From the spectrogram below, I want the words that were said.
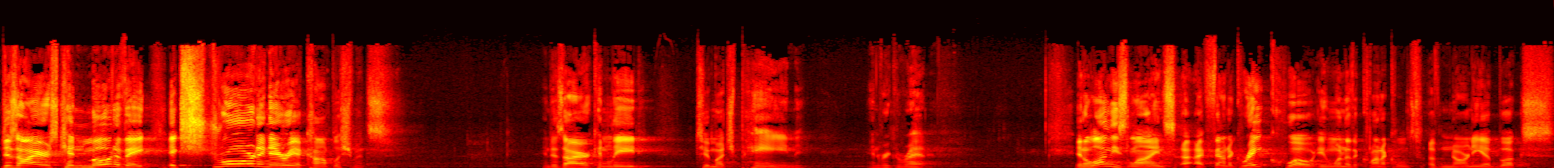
Desires can motivate extraordinary accomplishments. And desire can lead to much pain and regret. And along these lines, I found a great quote in one of the Chronicles of Narnia books.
